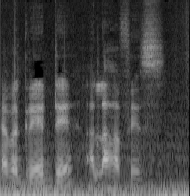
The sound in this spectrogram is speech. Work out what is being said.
ہیو اے گریٹ ڈے اللہ حافظ۔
